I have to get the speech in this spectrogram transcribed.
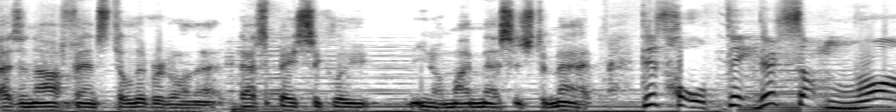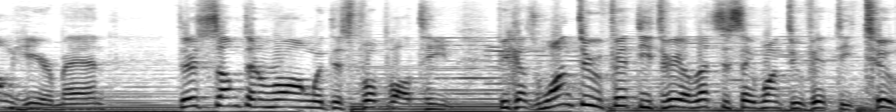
as an offense, delivered on that. That's basically, you know, my message to Matt. This whole thing, there's something wrong here, man. There's something wrong with this football team because 1 through 53, or let's just say 1 through 52,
